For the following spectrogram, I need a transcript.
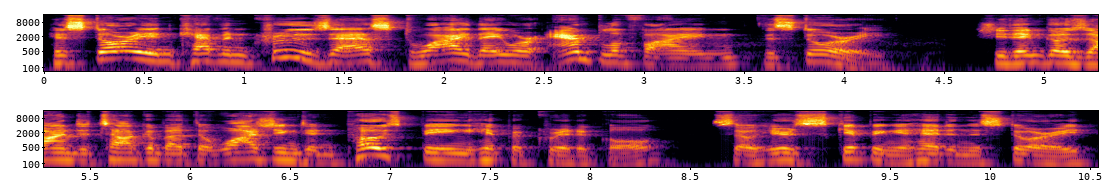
Historian Kevin Kruse asked why they were amplifying the story. She then goes on to talk about the Washington Post being hypocritical. So here's skipping ahead in the story.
